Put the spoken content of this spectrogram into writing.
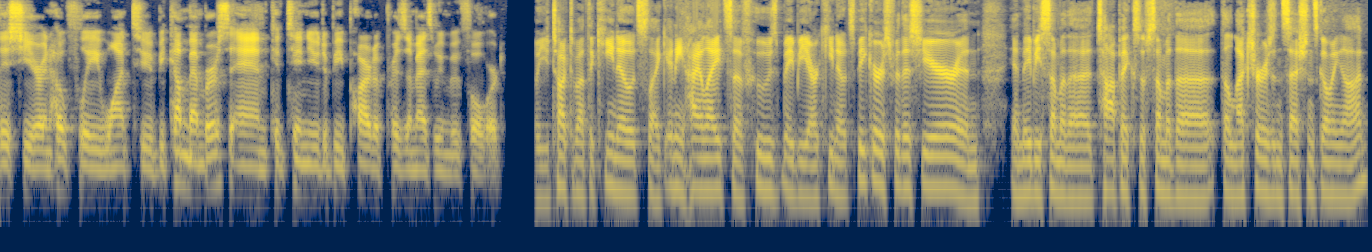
this year and hopefully want to become members and continue to be part of Prism as we move forward. You talked about the keynotes, like any highlights of who's maybe our keynote speakers for this year and and maybe some of the topics of some of the the lectures and sessions going on?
